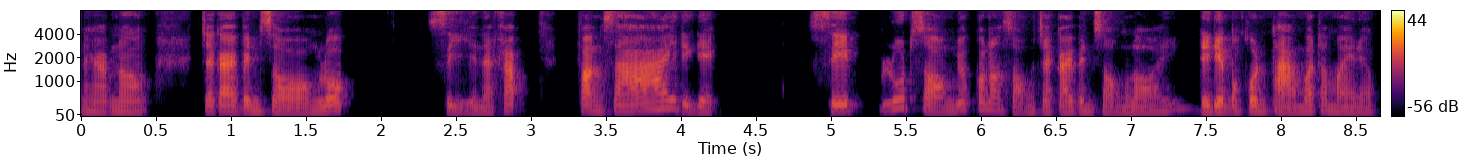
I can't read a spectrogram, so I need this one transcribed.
นะครับ น้องจะกลายเป็นสองลบสี่นะครับ ฝั่งซ้ายเด็กๆสิบรูทสองยกกำลังสองจะกลายเป็นสองร้อยเด็กๆบางคนถามว่าทำไมนะครับ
